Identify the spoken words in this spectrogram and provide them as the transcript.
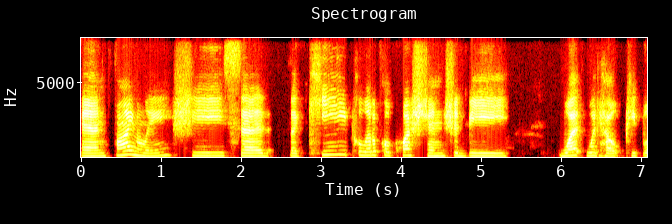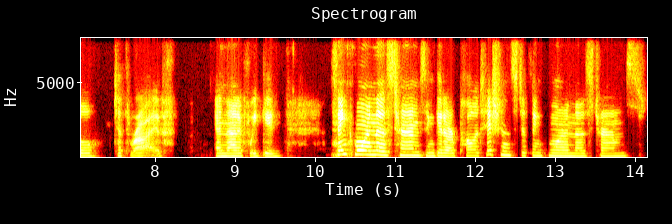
And finally, she said the key political question should be what would help people to thrive. And that if we could think more in those terms and get our politicians to think more in those terms,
